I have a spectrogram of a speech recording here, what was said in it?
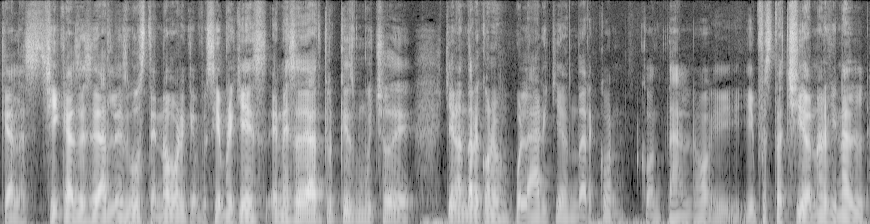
que a las chicas de esa edad les guste, ¿no? Porque pues siempre quieres, en esa edad creo que es mucho de quiero andar con el popular, quiero andar con, con tal, ¿no? Y, pues está chido, ¿no? Al final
